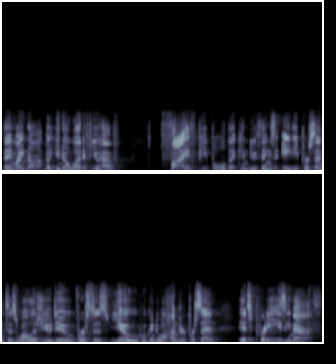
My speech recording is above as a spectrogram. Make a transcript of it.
They might not, but you know what? If you have five people that can do things 80% as well as you do versus you who can do 100%, it's pretty easy math.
